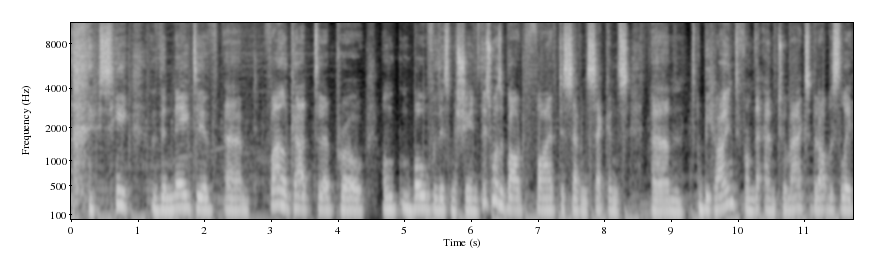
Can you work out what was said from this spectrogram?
you see the native um, Final Cut uh, Pro on both of these machines. This was about five to seven seconds um, behind from the M2 Max, but obviously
